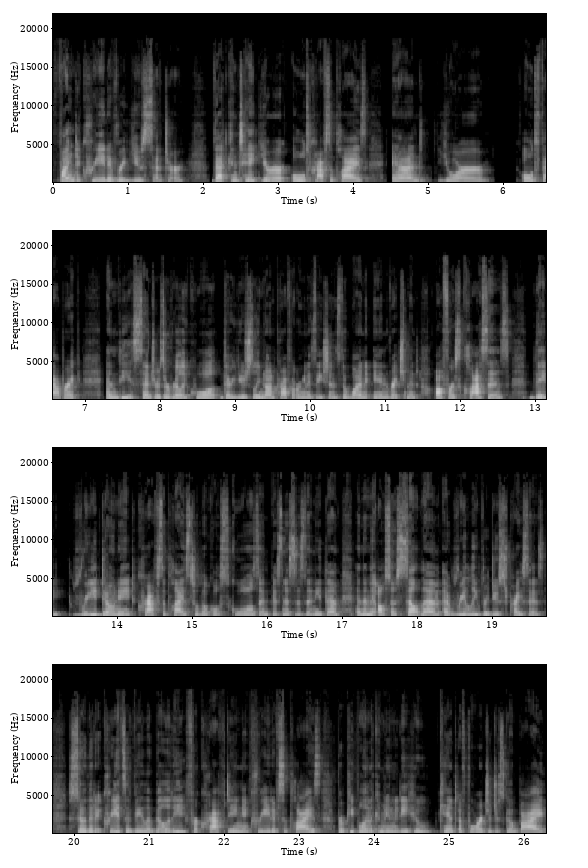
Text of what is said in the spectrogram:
find a creative reuse center that can take your old craft supplies and your old fabric. And these centers are really cool. They're usually nonprofit organizations. The one in Richmond offers classes. They redonate craft supplies to local schools and businesses that need them. And then they also sell them at really reduced prices so that it creates availability for crafting and creative supplies for people in the community who can't afford to just go buy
